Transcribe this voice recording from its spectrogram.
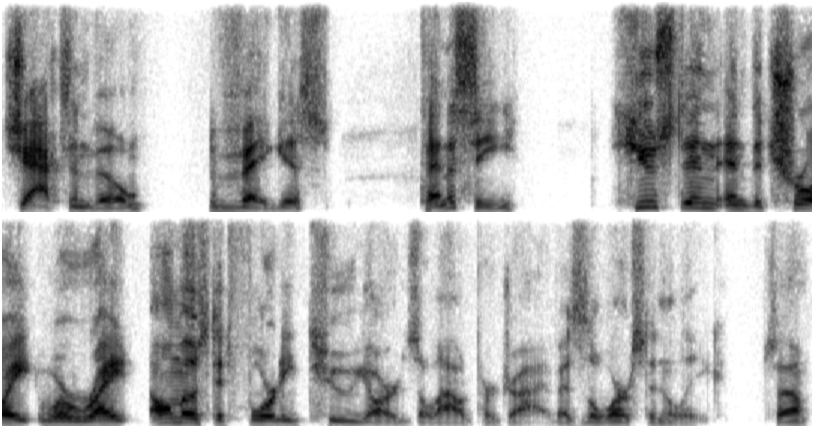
Jacksonville, Vegas, Tennessee, Houston, and Detroit were right almost at 42 yards allowed per drive as the worst in the league. So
